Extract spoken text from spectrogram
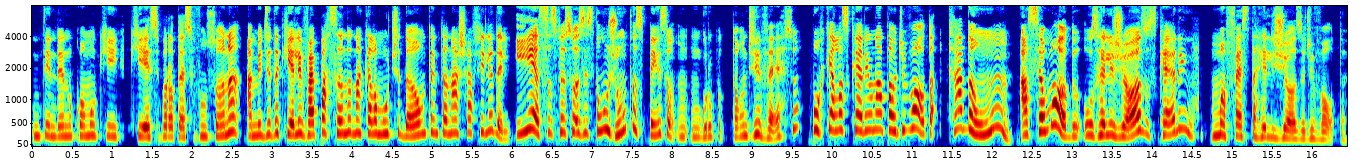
entendendo como que, que esse protesto funciona à medida que ele vai passando naquela multidão tentando achar a filha dele. E essas pessoas estão juntas, pensam, um, um grupo tão diverso, porque elas querem o Natal de volta. Cada um a seu modo. Os religiosos querem uma festa religiosa de volta.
